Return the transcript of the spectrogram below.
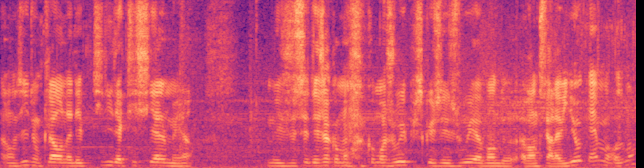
allons-y. Donc là, on a des petits didacticiels, mais, euh, mais je sais déjà comment, comment jouer puisque j'ai joué avant de, avant de faire la vidéo quand même, heureusement.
